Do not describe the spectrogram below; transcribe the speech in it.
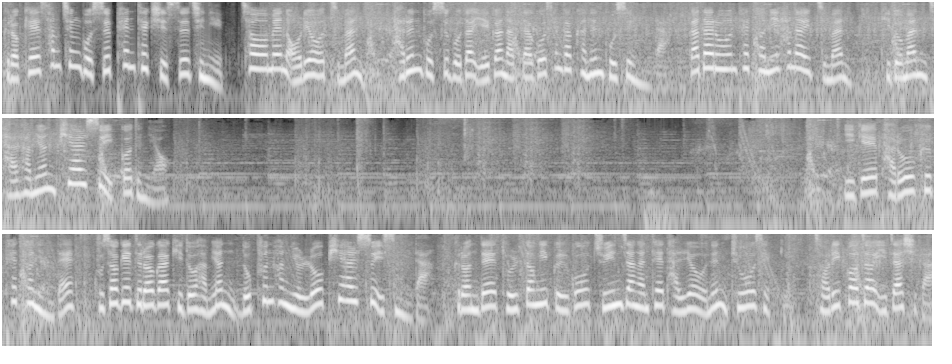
그렇게 3층 보스 펜텍시스 진입. 처음엔 어려웠지만 다른 보스보다 얘가 낫다고 생각하는 보스입니다. 까다로운 패턴이 하나 있지만 기도만 잘하면 피할 수 있거든요. 이게 바로 그 패턴인데 구석에 들어가 기도하면 높은 확률로 피할 수 있습니다. 그런데 돌덩이 끌고 주인장한테 달려오는 듀오 새끼. 저리 꺼져 이 자식아.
